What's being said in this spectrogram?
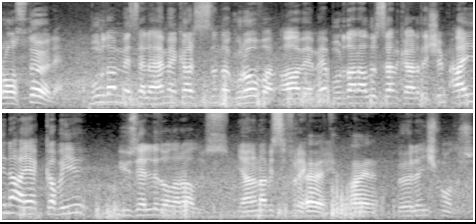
Ross'ta öyle. Buradan mesela hemen karşısında Grove var AVM. Buradan alırsan kardeşim aynı ayakkabıyı 150 dolara alıyorsun. Yanına bir sıfır ekmeği. Evet, aynen. Böyle iş mi olur?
